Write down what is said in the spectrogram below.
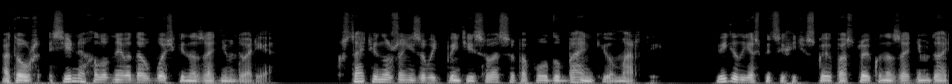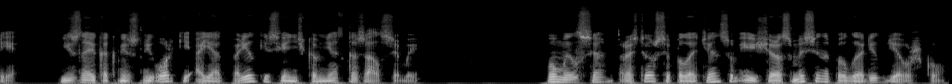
А то уж сильно холодная вода в бочке на заднем дворе. Кстати, нужно не забыть поинтересоваться по поводу баньки у Марты. Видел я специфическую постройку на заднем дворе. Не знаю, как местные орки, а я от парилки с веничком не отказался бы. Умылся, растерся полотенцем и еще раз мысленно поблагодарил девушку.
